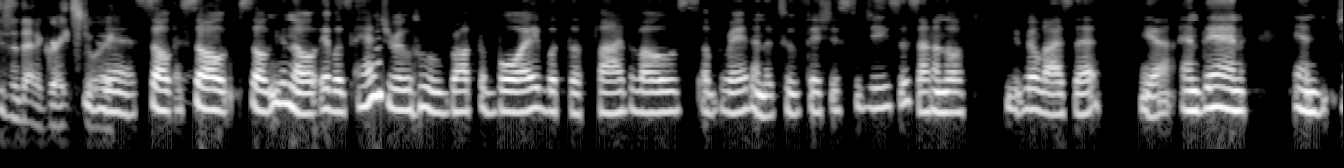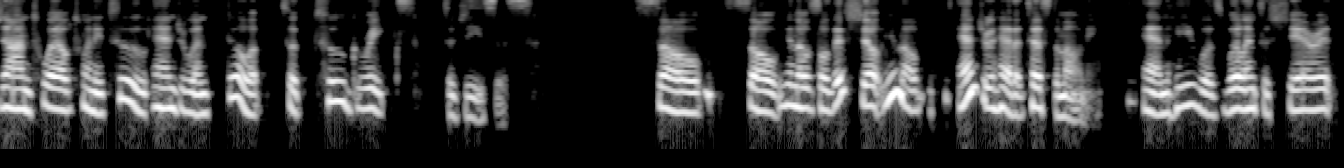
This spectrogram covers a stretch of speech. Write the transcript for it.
Isn't that a great story? Yeah. So, so, so you know, it was Andrew who brought the boy with the five loaves of bread and the two fishes to Jesus. I don't know if you realize that. Yeah. And then in John 12, 22, Andrew and Philip took two Greeks to Jesus. So, so you know, so this show, you know, Andrew had a testimony, and he was willing to share it.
